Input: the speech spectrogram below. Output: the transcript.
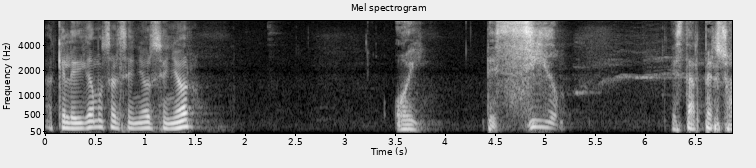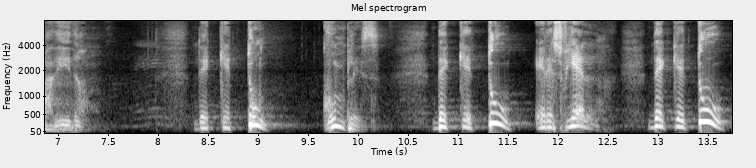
A que le digamos al Señor, Señor, hoy decido estar persuadido de que tú cumples, de que tú eres fiel, de que tú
